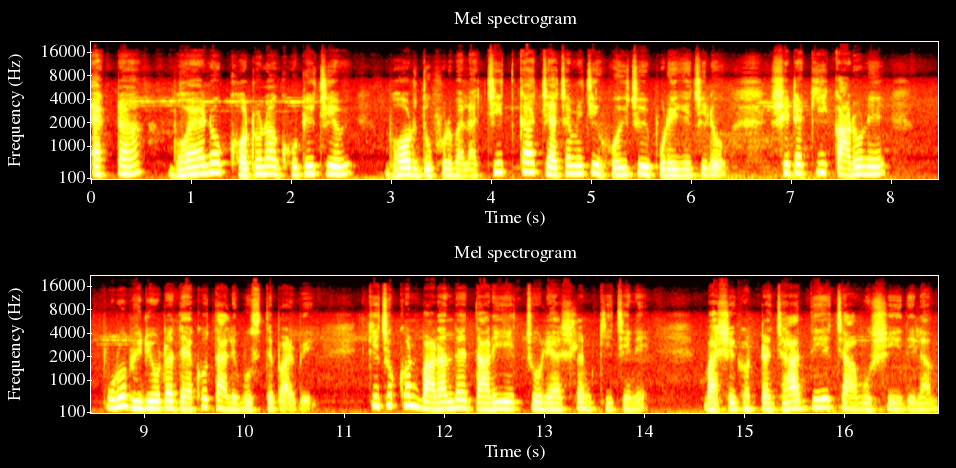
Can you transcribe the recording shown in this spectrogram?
একটা ভয়ানক ঘটনা ঘটেছে ভর দুপুরবেলা। চিৎকার, চেঁচামেচি, হইচই পড়ে গেছিল। সেটা কি কারণে? পুরো ভিডিওটা দেখো, তাহলে বুঝতে পারবে। কিছুক্ষণ বারান্দায় দাঁড়িয়ে চলে আসলাম কিচেনে। বাসি ঘরটা ঝাড় দিয়ে চা বসিয়ে দিলাম।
